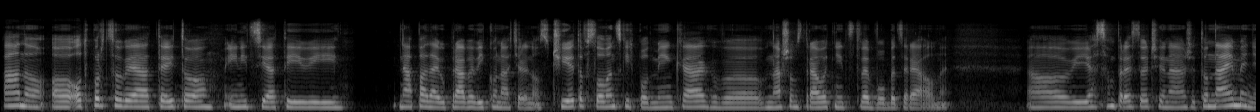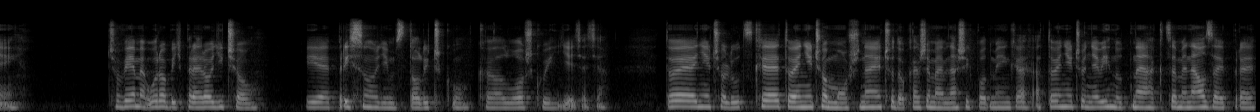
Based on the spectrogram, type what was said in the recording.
Áno, odporcovia tejto iniciatívy napadajú práve vykonateľnosť. Či je to v slovenských podmienkach, v, v našom zdravotníctve vôbec reálne. Ja som presvedčená, že to najmenej, čo vieme urobiť pre rodičov, je prisunúť im stoličku k lôžku ich dieťaťa. To je niečo ľudské, to je niečo možné, čo dokážeme aj v našich podmienkach a to je niečo nevyhnutné a chceme naozaj pre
